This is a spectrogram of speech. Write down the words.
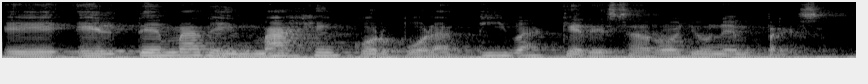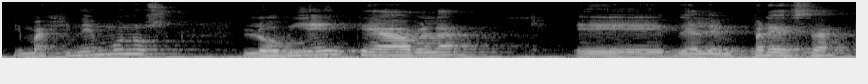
eh, el tema de imagen corporativa que desarrolla una empresa. Imaginémonos lo bien que habla eh, de la empresa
